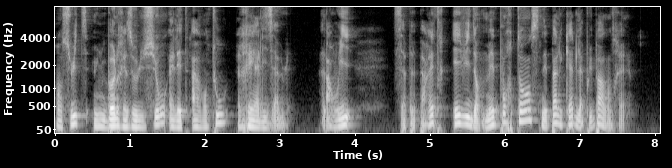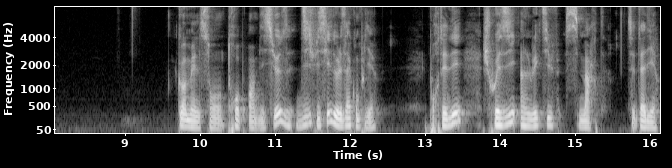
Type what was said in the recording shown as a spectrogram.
Ensuite, une bonne résolution, elle est avant tout réalisable. Alors oui, ça peut paraître évident, mais pourtant ce n'est pas le cas de la plupart d'entre elles. Comme elles sont trop ambitieuses, difficile de les accomplir. Pour t'aider, choisis un objectif SMART, c'est-à-dire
